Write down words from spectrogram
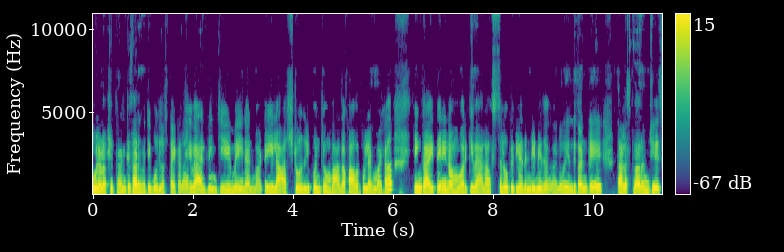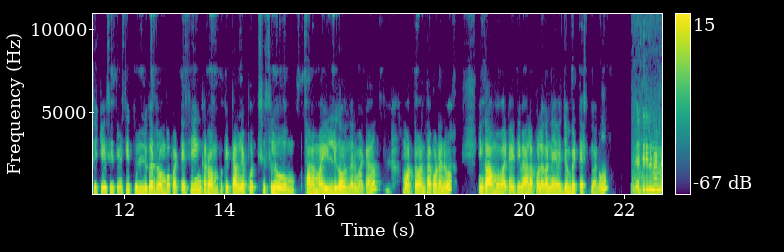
మూల నక్షత్రానికి సరస్వతి పూజలు వస్తాయి కదా. ఈవేళ నుంచి మెయిన్ అన్నమాట ఈ లాస్ట్ రోజులు కొంచెం బాగా పవర్ఫుల్ అన్నమాట. ఇంకా అయితే నేను అమ్మవారికి వేళ అస్సలు ఓపిక లేదండి నిజంగాను. ఎందుకంటే తలస్నానం చేసి చేసి చేసి ఫుల్గా రొంప పట్టేసి ఇంకా రొంపకి తలనొప్పి అసలు చాలా మైల్డ్గా ఉందన్నమాట. మొత్తం అంతా కూడాను. ఇంకా అమ్మవారికి అయితే వేళ పులగ నైవేద్యం పెట్టేస్తున్నాను. నాన్న?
